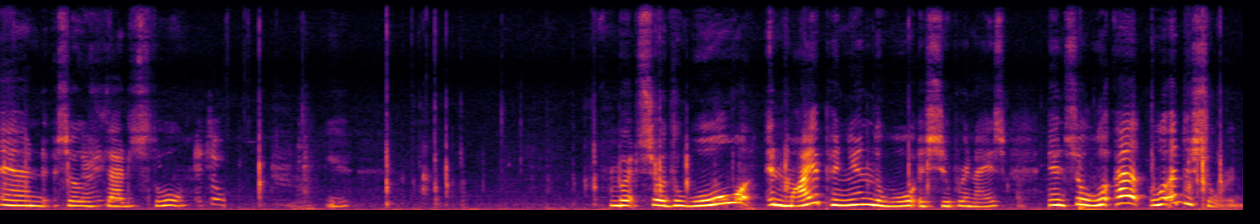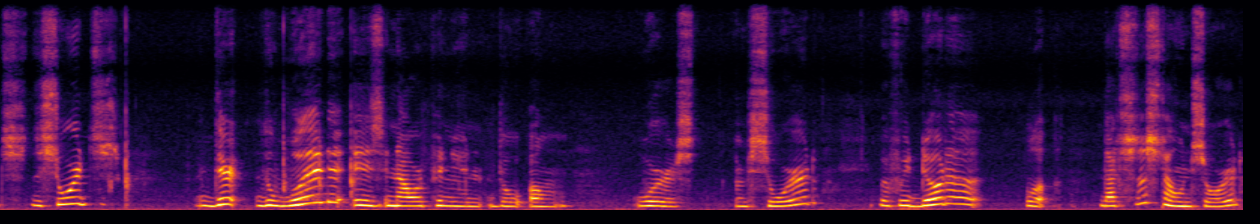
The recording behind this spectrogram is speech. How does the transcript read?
And so Nice. that is the wool. It's a But so the wool, in my opinion, the wool is super nice. And so look at look at the swords. The swords, there the wood is, in our opinion, the um worst um, sword. But if we go to look, that's the stone sword.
